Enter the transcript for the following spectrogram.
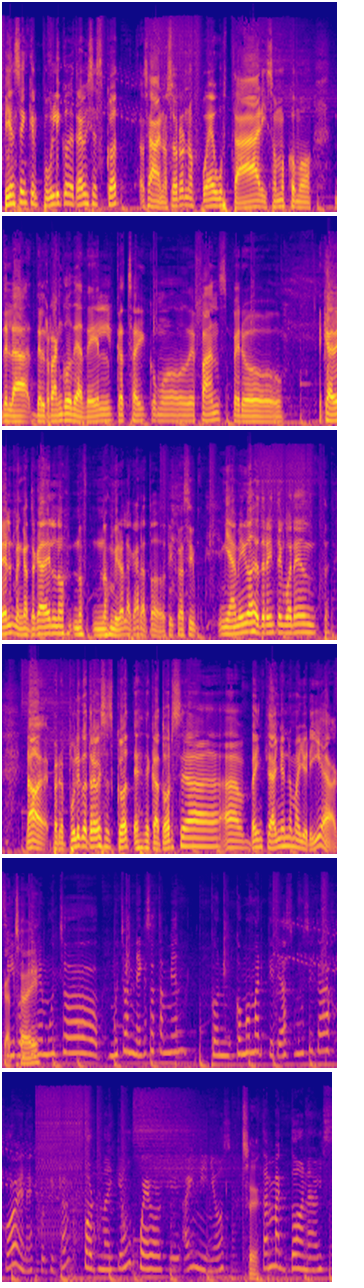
piensen que el público de Travis Scott, o sea, a nosotros nos puede gustar y somos como de la, del rango de Adele, ¿cachai? Como de fans, pero es que Adele, me encantó que Adele nos, nos, nos miró la cara a todos. Dijo así, mis amigos de 30 y 40. No, pero el público de Travis Scott es de 14 a, a 20 años la mayoría, Sí, porque ¿cachai? tiene mucho, muchos nexos también con cómo marketeas música a jóvenes, porque está en Fortnite, que es un juego que hay niños, Sí. está en McDonald's,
